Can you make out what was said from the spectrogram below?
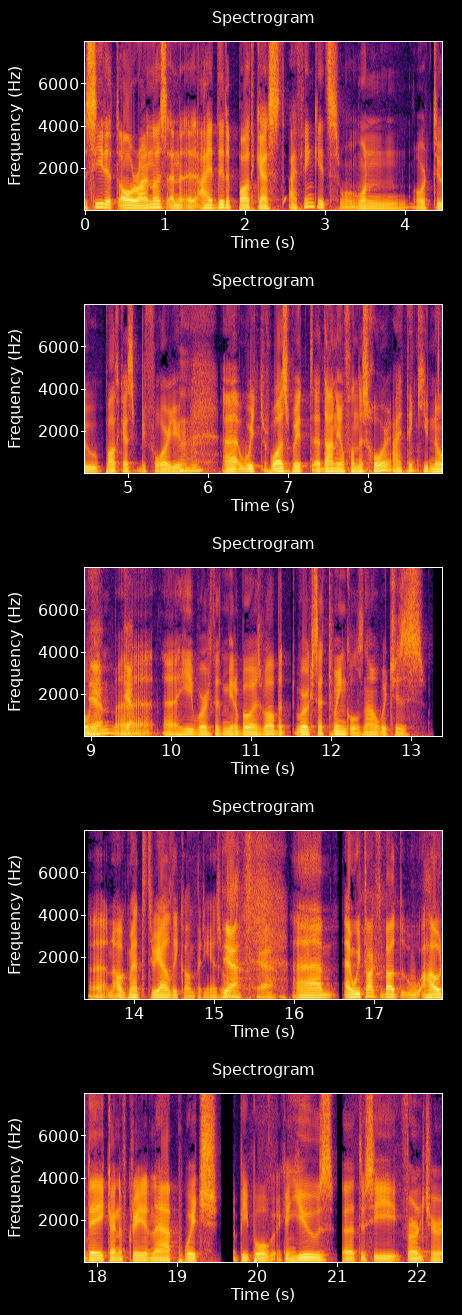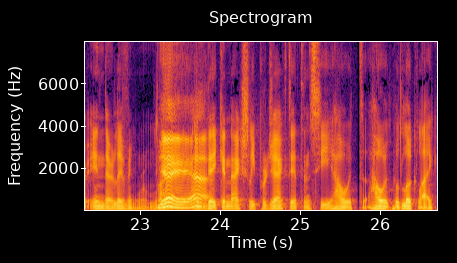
see that all around us. And uh, I did a podcast. I think it's one or two podcasts before you, Mhm. uh, which was with uh, Daniel van der Schoor. I think you know Yeah, him. Uh, yeah. uh, he worked at Mirabeau as well, but works at Twnkls now, which is uh, an augmented reality company as well. Yeah, yeah, Um, and we talked about how they kind of created an app which people can use uh, to see furniture in their living room. Yeah, yeah, yeah. And they can actually project it and see how it how it would look like.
